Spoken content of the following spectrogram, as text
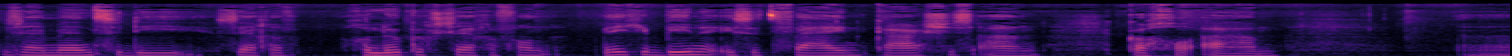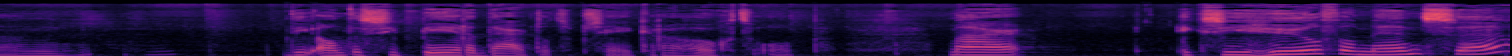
er zijn mensen die zeggen, gelukkig zeggen van, weet je, binnen is het fijn, kaarsjes aan, kachel aan. Ehm, die anticiperen daar tot op zekere hoogte op. Maar ik zie heel veel mensen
